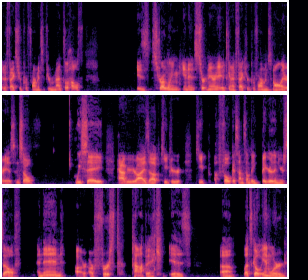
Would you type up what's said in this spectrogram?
it affects your performance if your mental health is struggling in a certain area, it's going to affect your performance in all areas. And so we say have your eyes up, keep your keep a focus on something bigger than yourself. And then our, our first topic is um, let's go inward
